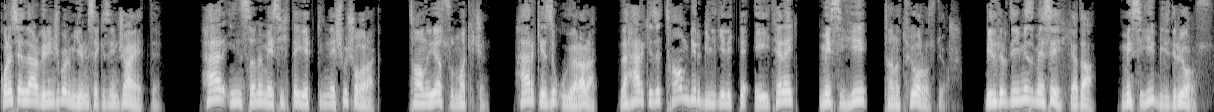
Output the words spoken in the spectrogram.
Koleseliler 1. bölüm 28. ayette her insanı Mesih'te yetkinleşmiş olarak Tanrı'ya sunmak için herkesi uyararak ve herkesi tam bir bilgelikte eğiterek Mesih'i tanıtıyoruz diyor. Bildirdiğimiz Mesih ya da Mesih'i bildiriyoruz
